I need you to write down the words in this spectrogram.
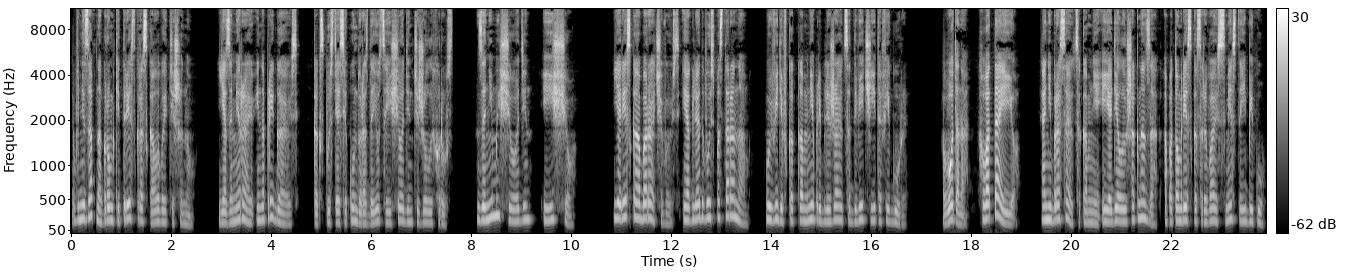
Внезапно громкий треск раскалывает тишину. Я замираю и напрягаюсь, как спустя секунду раздается еще один тяжелый хруст. За ним еще один и еще. Я резко оборачиваюсь и оглядываюсь по сторонам, увидев, как ко мне приближаются две чьи-то фигуры. «Вот она! Хватай ее!» Они бросаются ко мне, и я делаю шаг назад, а потом резко срываюсь с места и бегу.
